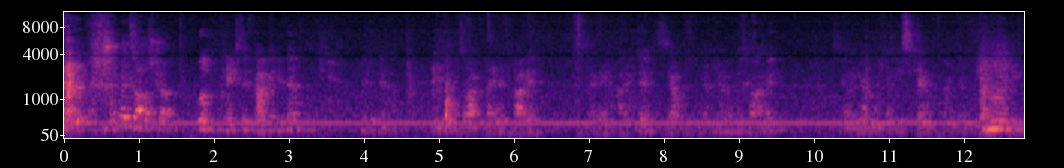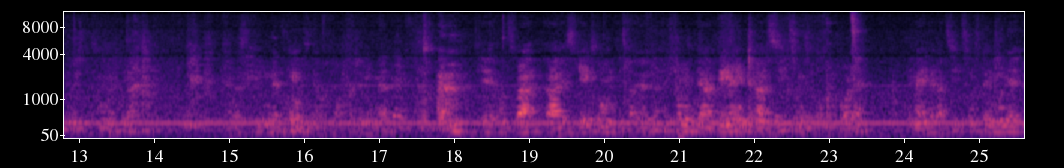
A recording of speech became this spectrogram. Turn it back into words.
Hat nicht so ausgeschaut. Gut, nächste Frage bitte. Bitte gerne. Und zwar meine Frage ist eine alte, sehr oft wiederkehrende Frage. Sie erinnert mich ein bisschen an den Film Victor ist das Münchner. Ja, das Film nicht kennt, der auch noch wahrscheinlich nicht. Okay, Und zwar, äh, es geht um die Veröffentlichung der Gemeinderatssitzungsprotokolle, Gemeinderatssitzungstermine,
